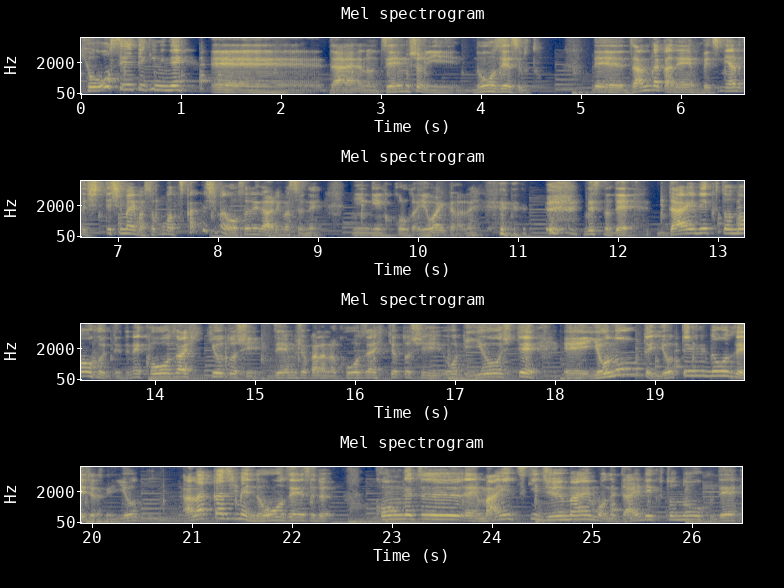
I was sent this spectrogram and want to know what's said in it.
強制的にね、えー、だあの税務署に納税すると。で、残高ね、別にあるって知ってしまえばそこも使ってしまう恐れがありますよね。人間心が弱いからね。ですので、ダイレクト納付って言ってね、口座引き落とし、税務署からの口座引き落としを利用して、えー、予納って予定納税じゃなくて、あらかじめ納税する。今月、えー、毎月10万円もね、ダイレクト納付で、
